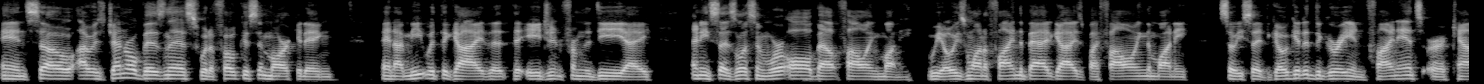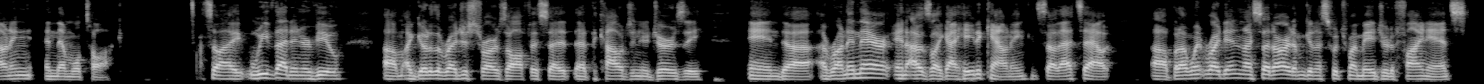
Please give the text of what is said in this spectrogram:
and so I was general business with a focus in marketing. And I meet with the guy, the the agent from the DEA, and he says, "Listen, we're all about following money. We always want to find the bad guys by following the money." So he said, "Go get a degree in finance or accounting, and then we'll talk." So I leave that interview. Um, I go to the registrar's office at, at the College of New Jersey, and uh, I run in there, and I was like, I hate accounting, so that's out. Uh, but I went right in and I said, all right, I'm going to switch my major to finance,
